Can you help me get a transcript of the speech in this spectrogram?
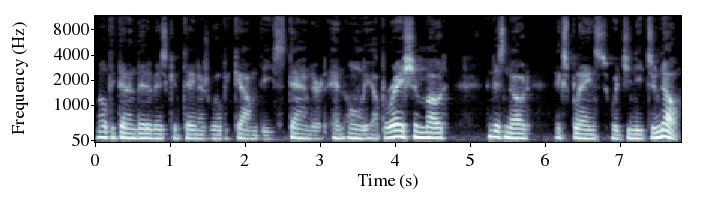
Multi-tenant database containers will become the standard and only operation mode, and this node explains what you need to know.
